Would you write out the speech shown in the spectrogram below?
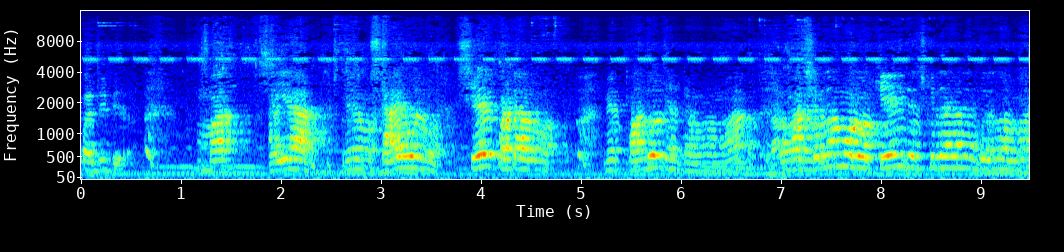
పది మా అయ్యా మేము సాయిబులను షేక్ పట్టాలము. మేము పందులు తింటామమ్మా మా చిన్నమ్మలో కేజీ తెచ్చుకున్నాగా నేను తిన్నామ్మా.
